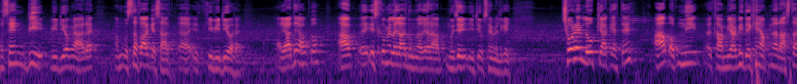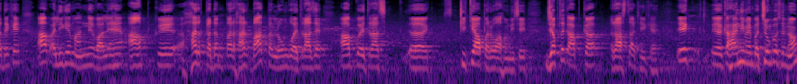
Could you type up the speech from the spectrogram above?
हुसैन भी वीडियो में आ रहा है। मुस्तफ़ा के साथ की वीडियो है। याद है आपको? आप इसको मैं लगा दूँगा अगर आप मुझे यूट्यूब से मिल गई। छोड़ें, लोग क्या कहते हैं? आप अपनी कामयाबी देखें, अपना रास्ता देखें। आप अली के मानने वाले हैं, आपके हर कदम पर, हर बात पर लोगों को एतराज़ है। आपको एतराज़ की क्या परवाह होनी चाहिए। जब तक आपका रास्ता ठीक है। एक कहानी मैं बच्चों को सुनाऊं।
